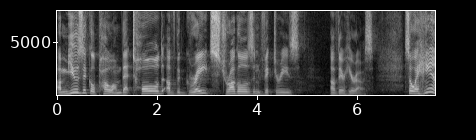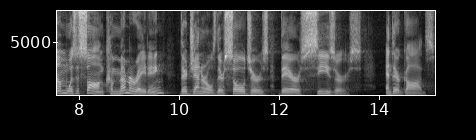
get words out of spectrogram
A musical poem that told of the great struggles and victories of their heroes. So a hymn was a song commemorating their generals, their soldiers, their Caesars, and their gods.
